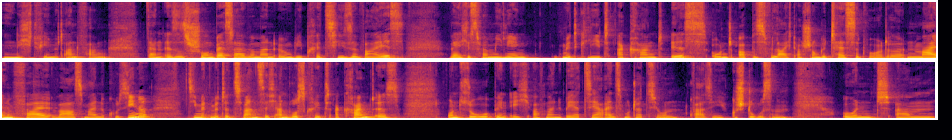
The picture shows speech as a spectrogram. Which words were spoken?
nicht viel mit anfangen. Dann ist es schon besser, wenn man irgendwie präzise weiß, welches Familienmitglied erkrankt ist und ob es vielleicht auch schon getestet wurde. In meinem Fall war es meine Cousine, die mit Mitte 20 an Brustkrebs erkrankt ist. Und so bin ich auf meine BRCA1-Mutation quasi gestoßen. Und ähm,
